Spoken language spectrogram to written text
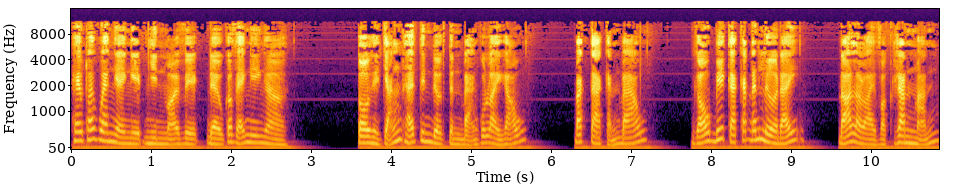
Theo thói quen nghề nghiệp nhìn mọi việc đều có vẻ nghi ngờ. Tôi thì chẳng thể tin được tình bạn của loài gấu. Bác ta cảnh báo. Gấu biết cả cách đánh lừa đấy. Đó là loài vật ranh mảnh.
